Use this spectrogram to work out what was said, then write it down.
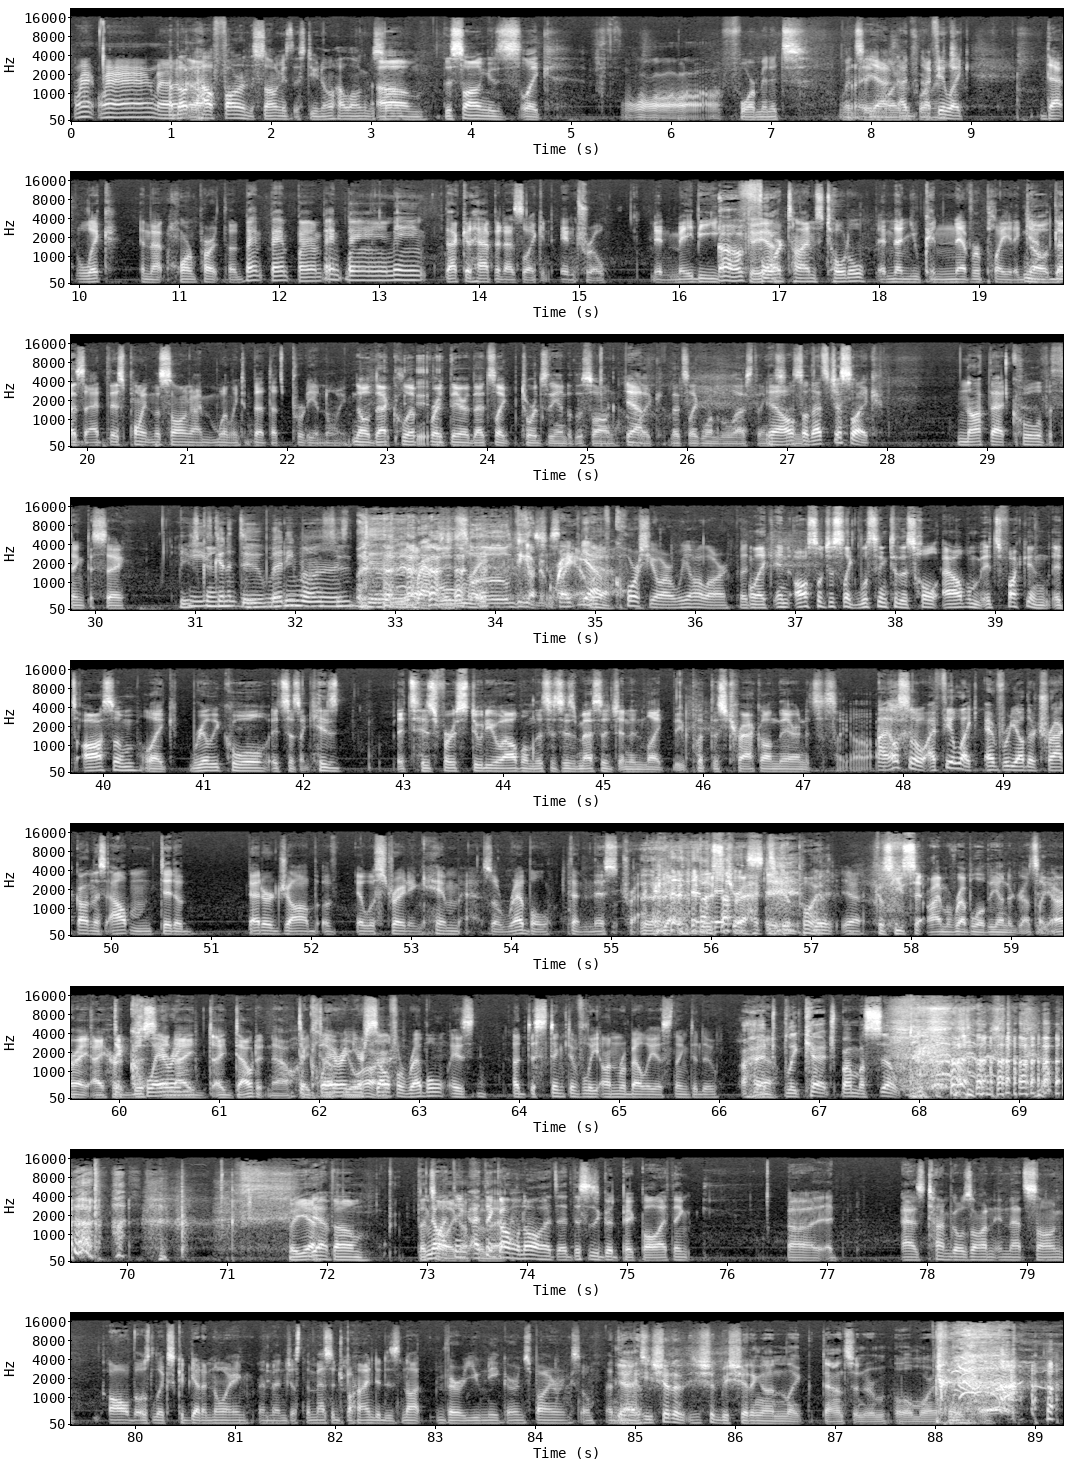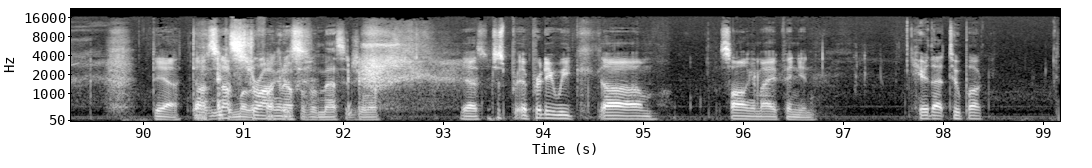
About how far in the song is this? Do you know how long of a song? Um, the song is like four, four minutes. I'd say yeah, more I, four I feel like that lick and that horn part, the bam, bam, bam, bam, bam, bam, that could happen as like an intro. And maybe Oh, okay, four yeah. times total, and then you can never play it again. No, because that- at this point in the song, I'm willing to bet that's pretty annoying. no, that clip right there. That's like towards the end of the song. Yeah. like that's like one of the last things. Yeah, also, And that's just like not that cool of a thing to say. he's, gonna, do what he wants to do. Rebel of the It's like, yeah, Yeah. of course you are. We all are. But like and also just like listening to this whole album it's fucking it's awesome like really cool it's just like his it's his first studio album this is his message and then like they put this track on there and it's just like oh I also I feel like every other track on this album did a better job of illustrating him as a rebel than this track. yeah this track That's a good point. yeah. because he said i'm a rebel of the underground it's like Yeah. all right i heard Declaring- this and I, I doubt it now I doubt Declaring you are. yourself a rebel is a distinctively unrebellious thing to do. I had Yeah. to play catch by myself. But yeah, Yeah. um, that's no, all I think got I think that. all in all, it's, uh, this is a good pick, Paul. I think uh, as time goes on in that song, all those licks could get annoying, and then just the message behind it is not very unique or inspiring. So I think Yeah, he should have. He should be shitting on like Down syndrome a little more. I think. yeah, not that's not the strong enough of a message, you know. Yeah, it's just a pretty weak um, song in my opinion. hear that Tupac.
